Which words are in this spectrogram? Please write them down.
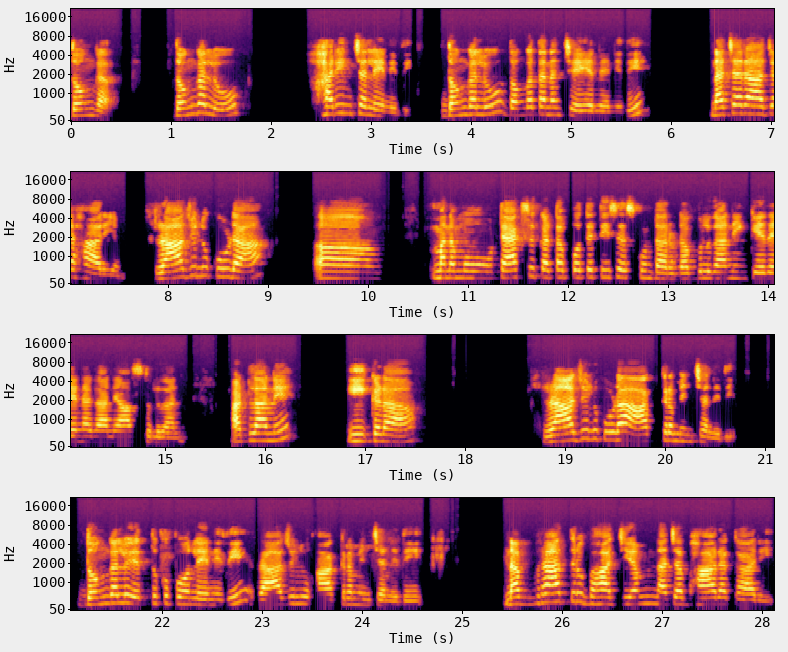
దొంగ. దొంగలు హరించలేనిది. దొంగలు దొంగతనం చేయలేనిది. నచరాజ హార్యం రాజులు కూడా ఆ మనము ట్యాక్స్ కట్టకపోతే తీసేసుకుంటారు. డబ్బులు గాని, ఇంకేదైనా గాని, ఆస్తులు గాని. అట్లానే ఇక్కడ రాజులు కూడా ఆక్రమించనిది. దొంగలు ఎత్తుకుపోలేనిది. రాజులు ఆక్రమించనిది. నభ్రాతృ భాజ్యం నచ భారకారి.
